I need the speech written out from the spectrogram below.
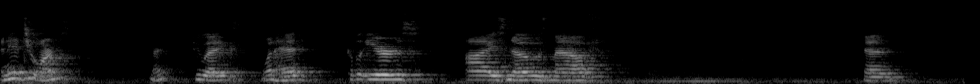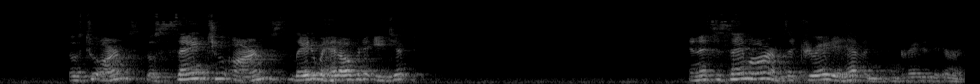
And he had two arms? Two legs, one head, a couple of ears, eyes, nose, mouth. And those two arms, those same two arms, later would head over to Egypt. And it's the same arms that created heaven and created the earth.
